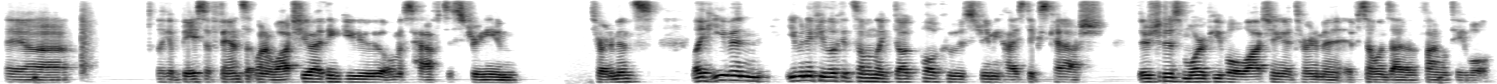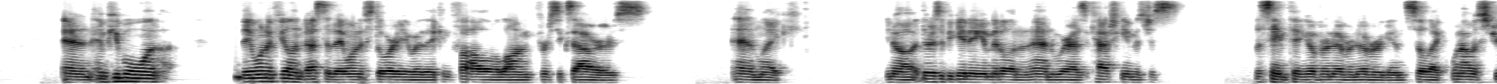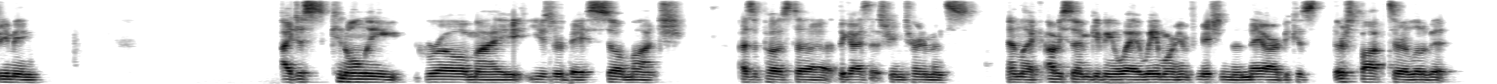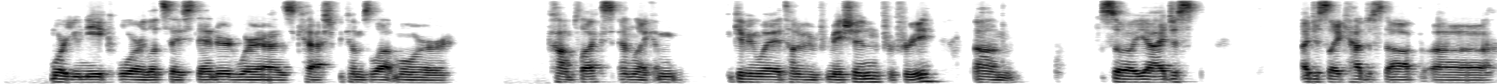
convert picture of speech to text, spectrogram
a uh, like a base of fans that want to watch you, I think you almost have to stream tournaments. Like even even if you look at someone like Doug Polk who's streaming high stakes cash, there's just more people watching a tournament if someone's at a final table, and and people want they want to feel invested. They want a story where they can follow along for six hours, and like, you know, there's a beginning, a middle, and an end. Whereas a cash game is just the same thing over and over and over again. So like when I was streaming, I just can only grow my user base so much, as opposed to the guys that stream tournaments. And like obviously, I'm giving away way more information than they are because their spots are a little bit more unique or let's say standard whereas cash becomes a lot more complex and like i'm giving away a ton of information for free. Um, so yeah, I just I just like had to stop. Uh,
